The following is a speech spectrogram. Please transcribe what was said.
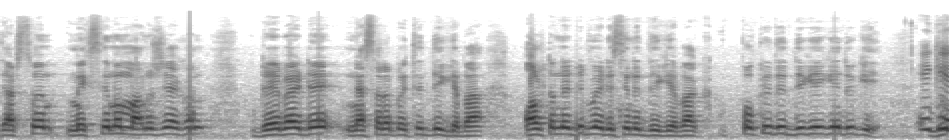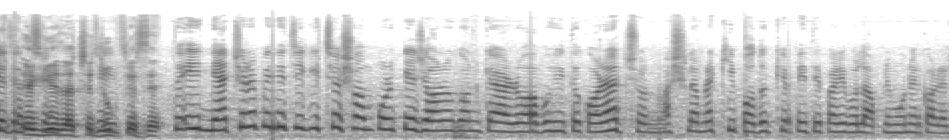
দ্যাটস ওয়াই ম্যাক্সিমাম মানুষই এখন ডে বাই ডে ন্যাচারোপ্যাথির দিকে বা অল্টারনেটিভ মেডিসিনের দিকে বা প্রকৃতির দিকেই কিন্তু কি এগিয়ে যাচ্ছে। ঝুঁকতেছে তো এই ন্যাচুরোপ্যাথি চিকিৎসা সম্পর্কে জনগণকে আরও অবহিত করার জন্য আসলে আমরা কি পদক্ষেপ নিতে পারি বলে আপনি মনে করেন?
